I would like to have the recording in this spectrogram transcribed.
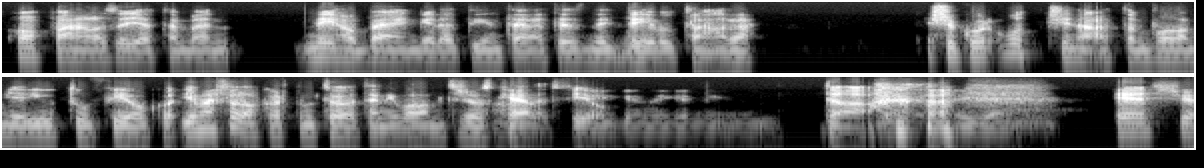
apánál az egyetemen néha beengedett internetezni egy Mhm. délutánra. És akkor ott csináltam valamilyen YouTube fiókot. Ja, mert fel akartam tölteni valamit, és az Ah, kellett fiók. Igen, igen, igen. Da. igen. és,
